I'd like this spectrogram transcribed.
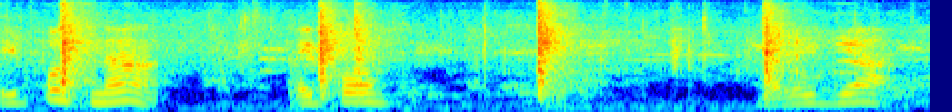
I-post na. I-post. Baligya.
